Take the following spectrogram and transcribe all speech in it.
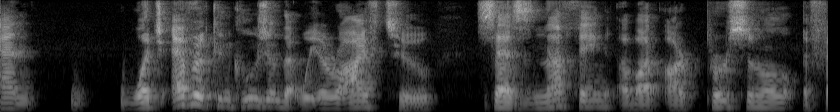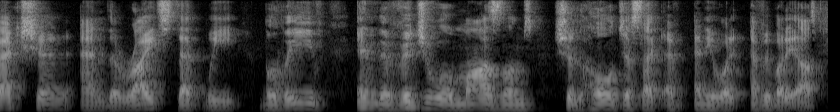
And whichever conclusion that we arrive to, says nothing about our personal affection and the rights that we believe individual Muslims should hold just like anyone, everybody else.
